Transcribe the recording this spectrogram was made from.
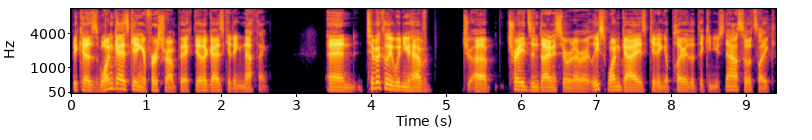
because one guy's getting a first round pick, the other guy's getting nothing. And typically when you have uh, trades in dynasty or whatever, at least one guy is getting a player that they can use now. So it's like,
